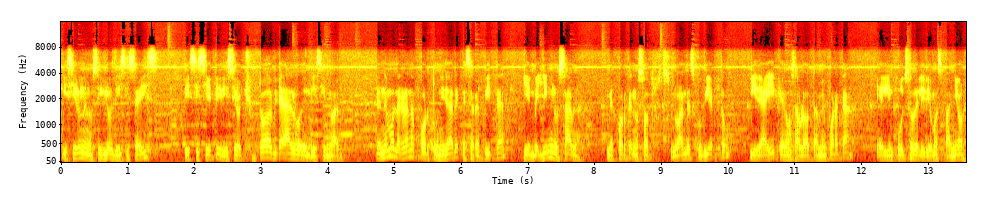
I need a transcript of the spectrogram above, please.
hicieron en los siglos XVI, XVII y XVIII, todavía algo del XIX. Tenemos la gran oportunidad de que se repita y en Beijing lo saben, mejor que nosotros. Lo han descubierto y de ahí que hemos hablado también por acá, el impulso del idioma español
